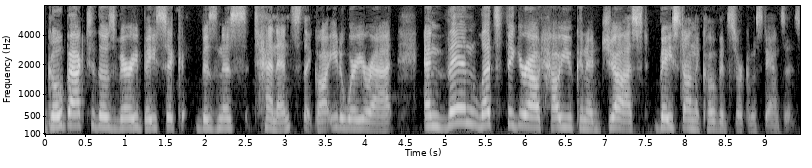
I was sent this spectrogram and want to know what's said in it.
Go back to those very basic business tenets that got you to where you're at. And then let's figure out how you can adjust based on the COVID circumstances.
